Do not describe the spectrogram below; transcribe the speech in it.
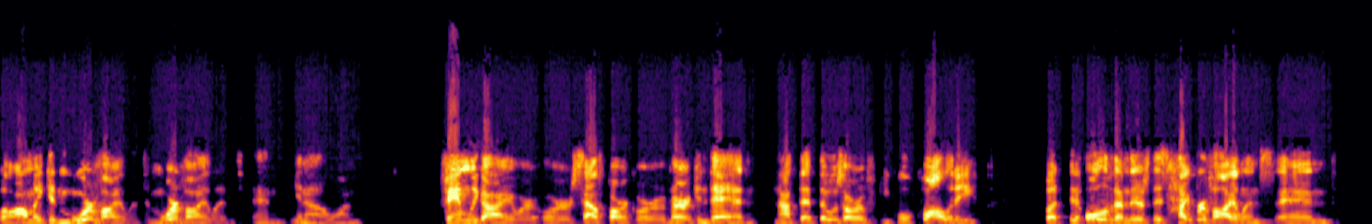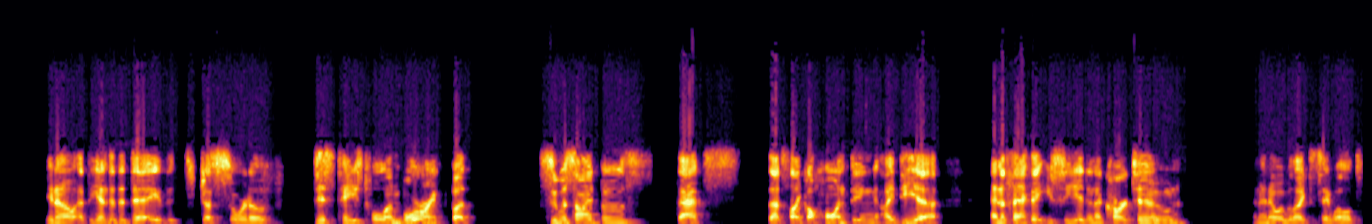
well i'll make it more violent and more violent and you know on family guy or, or south park or american dad. Not that those are of equal quality but in all of them there's this hyper violence and you know at the end of the day it's just sort of distasteful and boring. But suicide booths that's that's like a haunting idea. And the fact that you see it in a cartoon and i know we like to say well it's,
